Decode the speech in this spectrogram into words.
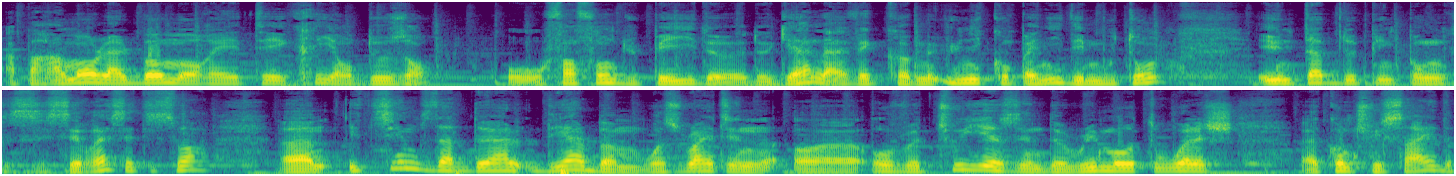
Apparemment, l'album aurait été écrit en deux ans au fin fond du pays de, de Galles avec comme unique compagnie des moutons et une table de ping-pong. C'est c'est vrai cette histoire Um, It seems that the, al- the album was written uh, over two years in the remote Welsh uh, countryside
